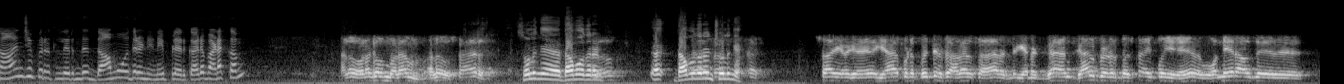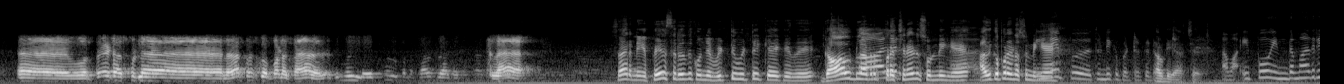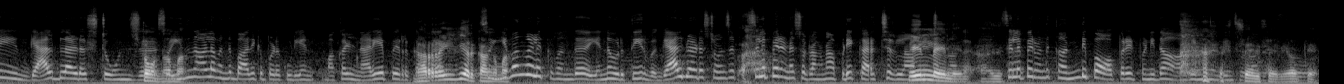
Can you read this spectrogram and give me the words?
காஞ்சிபுரத்துல இருந்து தாமோதரன் இணைப்புல இருக்காரு. வணக்கம். ஹலோ வணக்கம் மேடம். Hello sir. சொல்லுங்க தாமோதரன். தாமோதரன் சொல்லுங்க. சார் எனக்கு பிரச்சனை சார் அதான் சார் இந்த எனக்கு கேல் கேல் பிளடர் பஸ்ட் ஆகி போய் ஒன் இயர் ஆகுது. ஒரு பிரைவேட் ஹாஸ்பிட்டலில் லேப்ரோஸ்கோப் பண்ணேன் சார். இல்லை சார் நீங்க பேசுறது கொஞ்சம் விட்டு விட்டு கேக்குது. கால் பிளாடர் பிரச்சனைன்னு சொன்னீங்க. அதுக்கப்புறம் என்ன சொன்னீங்க? இணைப்பு துண்டிக்கப்பட்டிருக்கு அப்படியா சரி. ஆமா இப்போ இந்த மாதிரி கேல் பிளாடர் ஸ்டோன்ஸ். இதனால வந்து பாதிக்கப்படக்கூடிய மக்கள் நிறைய பேர் இருக்காங்க. நிறைய So, இருக்காங்கம்மா இவங்களுக்கு வந்து என்ன ஒரு தீர்வு? கேல் பிளாடர் ஸ்டோன்ஸ் சில பேர் என்ன சொல்றாங்கன்னா அப்படியே கரைச்சிடலாம் இல்ல, இல்ல, சில பேர் வந்து கண்டிப்பா ஆபரேட் பண்ணி தான் ஆகணும் சரி சரி ஓகே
